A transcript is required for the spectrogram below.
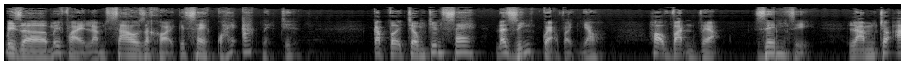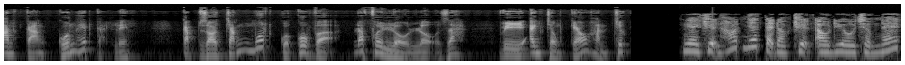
Bây giờ mới phải làm sao ra khỏi cái xe quái ác này chứ. Cặp vợ chồng trên xe đã dính quẹo vào nhau. Họ vặn vẹo, rên rỉ, làm cho An càng cuống hết cả lên. Cặp giò trắng muốt của cô vợ đã phơi lổ lộ ra vì anh chồng kéo hẳn chiếc. Nghe truyện hot nhất tại đọc audio net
